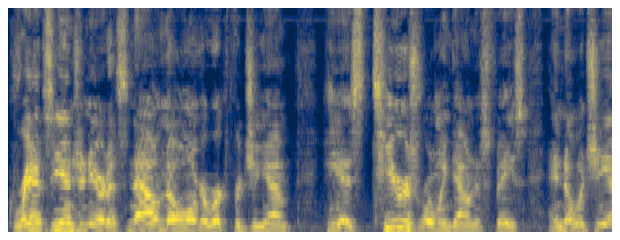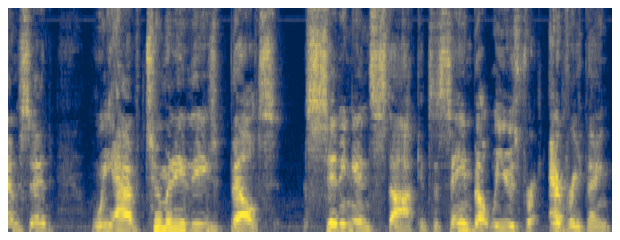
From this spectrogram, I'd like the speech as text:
grabs the engineer that's now no longer working for GM. He has tears rolling down his face. And know what GM said? We have too many of these belts sitting in stock. It's the same belt we use for everything.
